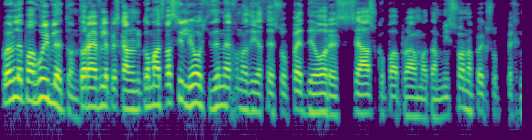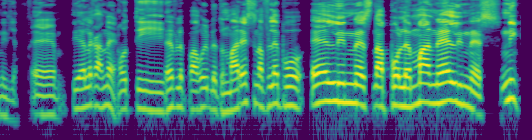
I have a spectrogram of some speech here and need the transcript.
που έβλεπα Wimbledon. Τώρα έβλεπες κανονικό μάτς Βασίλη; Όχι, δεν έχω να διαθέσω πέντε ώρες σε άσκοπα πράγματα. Μισό να παίξω παιχνίδια. Ε, τι έλεγα, ναι, ότι έβλεπα Wimbledon. Μ' αρέσει να βλέπω Έλληνες να πολεμάνε Έλληνες. Νικ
